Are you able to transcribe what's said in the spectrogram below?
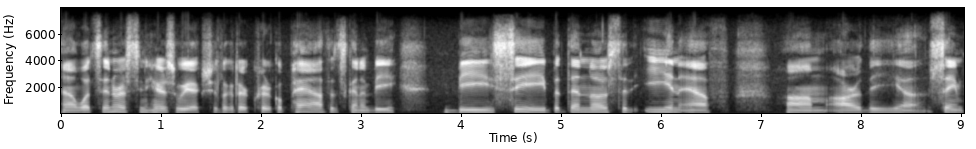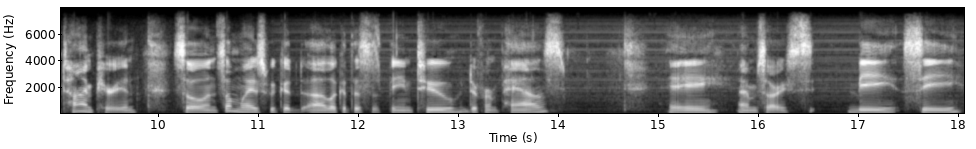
Now what's interesting here is we actually look at our critical path. It's going to be B, C, but then notice that E and F um, are the uh, same time period. So in some ways we could uh, look at this as being two different paths. A, I'm sorry, C, B, C,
